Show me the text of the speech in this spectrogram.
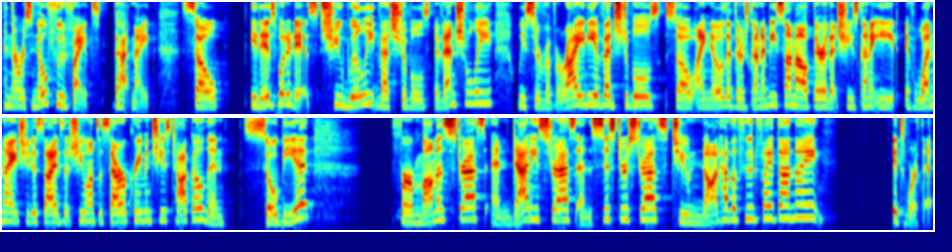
and there was no food fights that night. So it is what it is. She will eat vegetables eventually. We serve a variety of vegetables. So I know that there's going to be some out there that she's going to eat. If one night she decides that she wants a sour cream and cheese taco, then so be it. For mama's stress and daddy's stress and sister's stress to not have a food fight that night, it's worth it.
